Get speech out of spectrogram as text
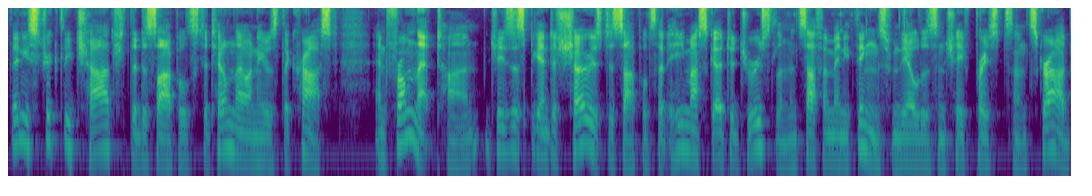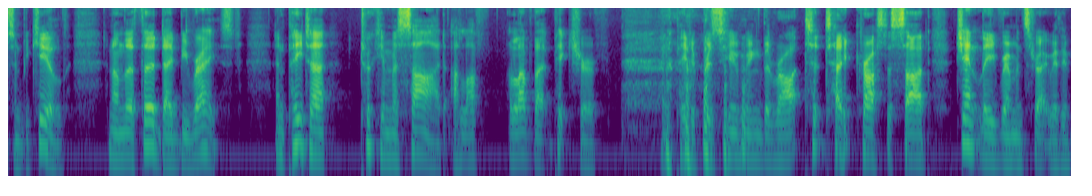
Then he strictly charged the disciples to tell no one he was the Christ. And from that time, Jesus began to show his disciples that he must go to Jerusalem and suffer many things from the elders and chief priests and scribes and be killed, and on the third day be raised. And Peter took him aside. I love, I love that picture of Peter presuming the right to take Christ aside, gently remonstrate with him.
